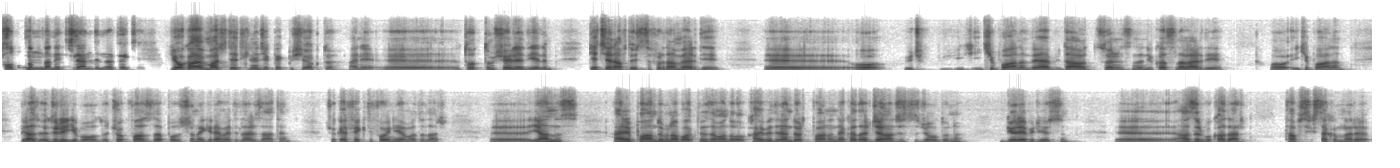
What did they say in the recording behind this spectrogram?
Tottenham'dan etkilendin mi peki? Yok abi maçta etkilenecek pek bir şey yoktu. Hani e, Tottenham şöyle diyelim. Geçen hafta 3-0'dan verdiği e, o 3 2 puanın veya daha sonrasında Newcastle'a verdiği o 2 puanın biraz ödülü gibi oldu. Çok fazla pozisyona giremediler zaten. Çok efektif oynayamadılar. E, yalnız hani puan durumuna baktığın zaman da o kaybedilen 4 puanın ne kadar can acıtıcı olduğunu görebiliyorsun. E, hazır bu kadar top 6 takımları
